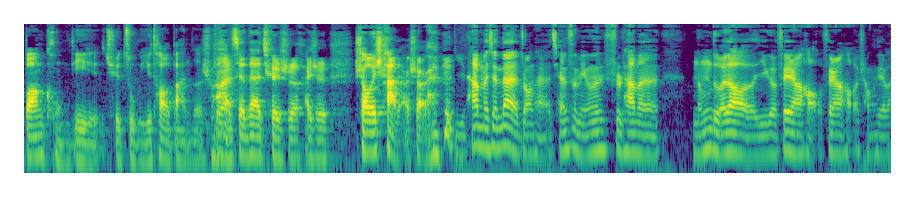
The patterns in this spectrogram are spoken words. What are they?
帮孔蒂去组一套班子，是吧？现在确实还是稍微差点事儿。以他们现在的状态，前四名是他们能得到的一个非常好、非常好的成绩了。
